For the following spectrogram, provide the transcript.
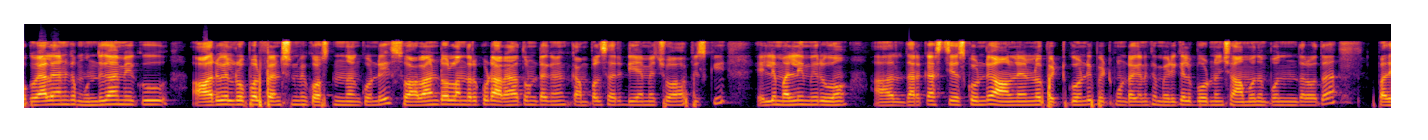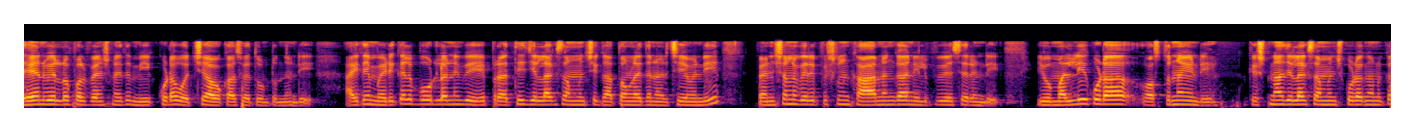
ఒకవేళ కనుక ముందుగా మీకు ఆరు వేల రూపాయల పెన్షన్ మీకు వస్తుంది అనుకోండి సో అలాంటి వాళ్ళందరూ కూడా అర్హత ఉంటే కనుక కంపల్సరీ డిఎంహెచ్ఓ ఆఫీస్కి వెళ్ళి మళ్ళీ మీరు దరఖాస్తు చేసుకోండి ఆన్లైన్లో పెట్టుకోండి. పెట్టుకుంటే కనుక మెడికల్ బోర్డు నుంచి ఆమోదం పొందిన తర్వాత పదిహేను వేల రూపాయల పెన్షన్ అయితే మీకు కూడా వచ్చే అవకాశం అయితే ఉంటుందండి. అయితే మెడికల్ బోర్డులు అనేవి ప్రతి జిల్లాకి సంబంధించి గతంలో అయితే నడిచేయండి పెన్షన్ల వెరిఫికేషన్ కారణంగా నిలిపివేశారండి. ఇవి మళ్ళీ కూడా వస్తున్నాయండి. కృష్ణా జిల్లాకు సంబంధించి కూడా కనుక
